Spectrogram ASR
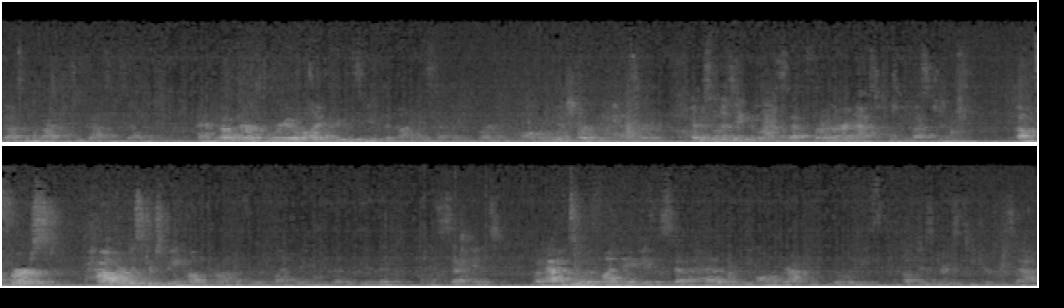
2005 to 2007. And Governor Florio, while I agree with you that money is definitely part of the problem, it's part of the answer. I just want to take it a step further and ask you two questions. Um, First, how are districts being held accountable for the funding that they're given? And second, what happens when the funding is a step ahead of the on-the-ground capabilities of districts, teachers, and staff?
